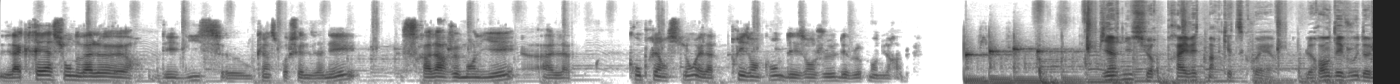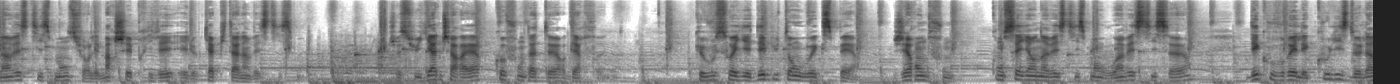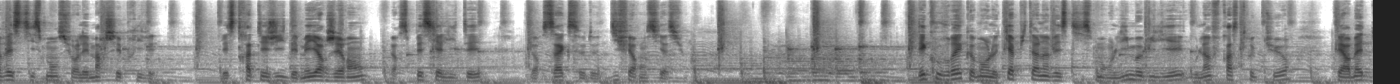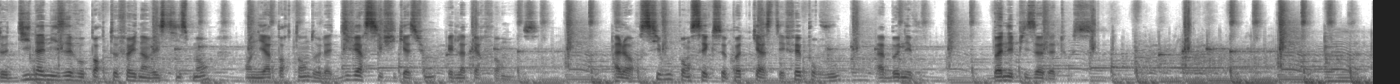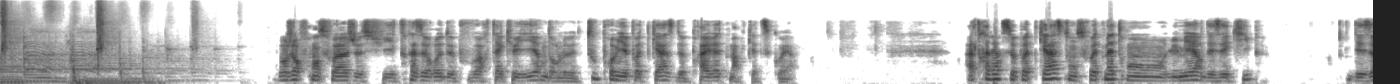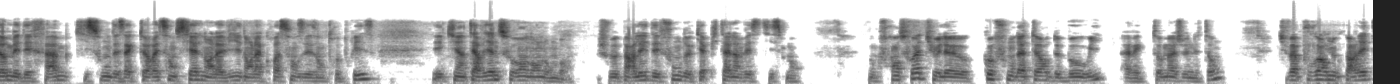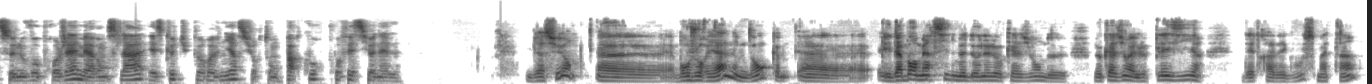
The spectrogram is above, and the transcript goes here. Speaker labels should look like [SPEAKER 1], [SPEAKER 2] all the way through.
[SPEAKER 1] la création de valeur des 10 ou 15 prochaines années sera largement liée à la compréhension et la prise en compte des enjeux de développement durable.
[SPEAKER 2] Bienvenue sur Private Market Square, le rendez-vous de l'investissement sur les marchés privés et le capital investissement. Je suis Yann Charer, cofondateur d'Airfund. Que vous soyez débutant ou expert, gérant de fonds, conseiller en investissement ou investisseur, découvrez les coulisses de l'investissement sur les marchés privés, les stratégies des meilleurs gérants, leurs spécialités, leurs axes de différenciation. Découvrez comment le capital investissement, l'immobilier ou l'infrastructure permettent de dynamiser vos portefeuilles d'investissement en y apportant de la diversification et de la performance. Alors, si vous pensez que ce podcast est fait pour vous, abonnez-vous. Bon épisode à tous. Bonjour François, je suis très heureux de pouvoir t'accueillir dans le tout premier podcast de Private Market Square. À travers ce podcast, on souhaite mettre en lumière des équipes, des hommes et des femmes qui sont des acteurs essentiels dans la vie et dans la croissance des entreprises et qui interviennent souvent dans l'ombre. Je veux parler des fonds de capital investissement. Donc François, tu es le cofondateur de Bowie avec Thomas Geneton. Tu vas pouvoir nous parler de ce nouveau projet, mais avant cela, est-ce que tu peux revenir sur ton parcours professionnel?
[SPEAKER 1] Bien sûr. Euh, bonjour Yann, donc. Euh, et d'abord, merci de me donner l'occasion et le plaisir d'être avec vous ce matin.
